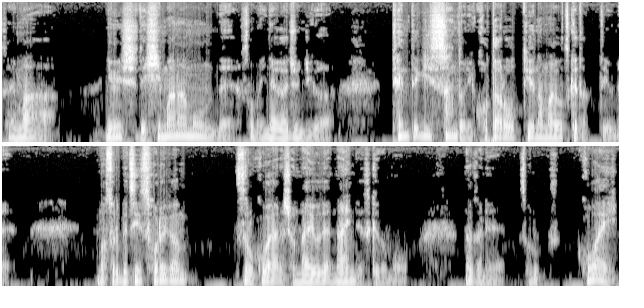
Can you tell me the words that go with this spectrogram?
それまあ、入院してて暇なもんで、その稲川淳二が、点滴スタンドに小太郎っていう名前を付けたっていうね、まあそれ別にそれが、その怖い話の内容ではないんですけども、なんかね、その怖い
